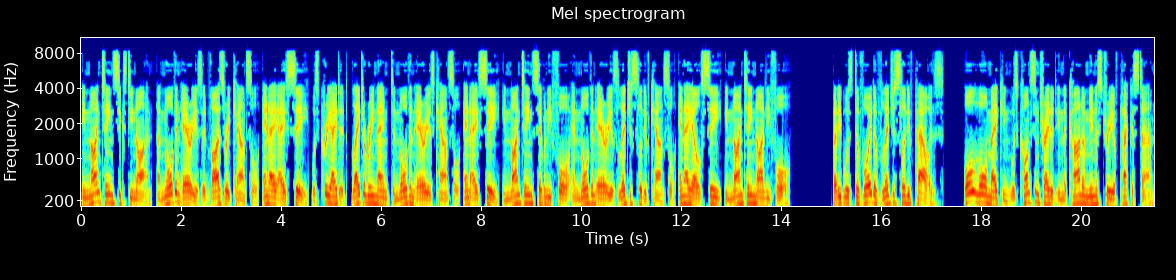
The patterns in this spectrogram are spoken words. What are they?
In 1969, a Northern Areas Advisory Council was created, later renamed to Northern Areas Council in 1974 and Northern Areas Legislative Council in 1994. But it was devoid of legislative powers. All law-making was concentrated in the KANA Ministry of Pakistan.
